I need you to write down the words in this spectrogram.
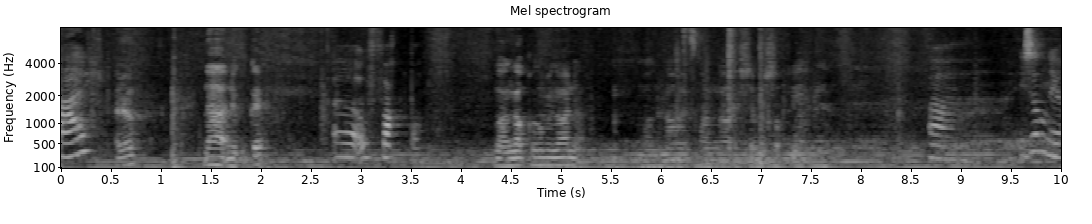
Hi. Hallo. Na, ano ka? Uh, ufak po. Manga ko gumigawa Mag Manga, manga, siya masok Ah, is dat niet?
